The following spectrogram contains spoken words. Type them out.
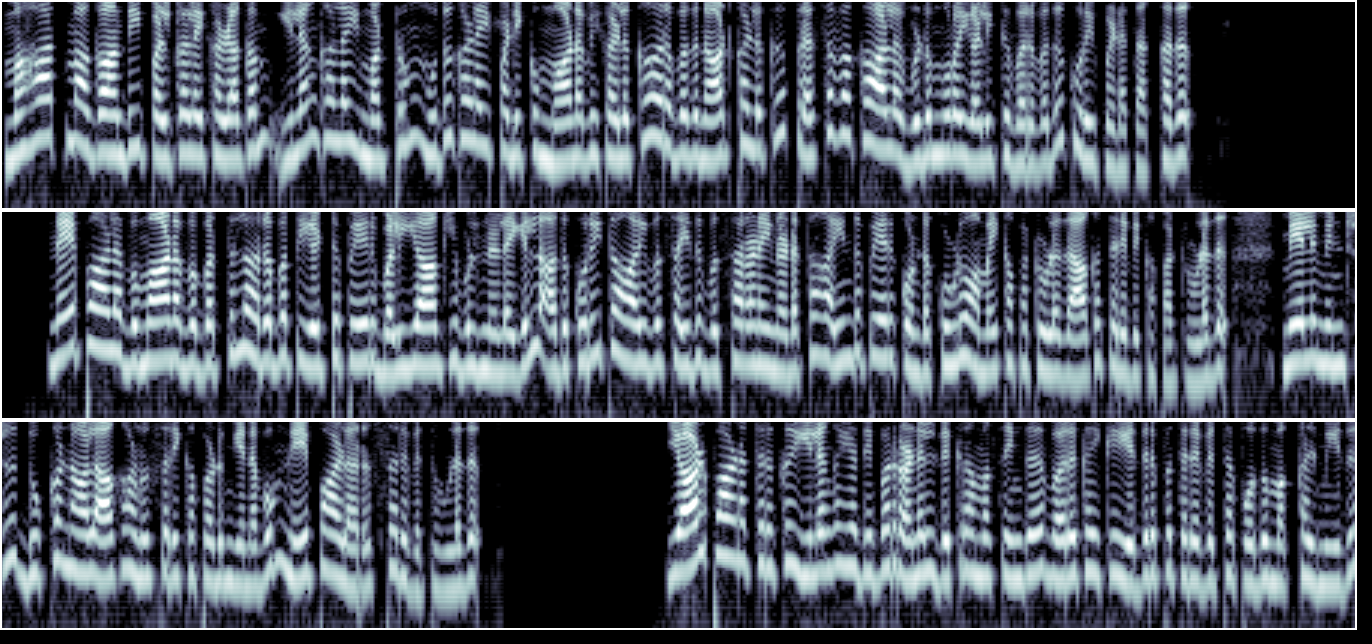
மகாத்மா காந்தி பல்கலைக்கழகம் இளங்கலை மற்றும் முதுகலை படிக்கும் மாணவிகளுக்கு அறுபது நாட்களுக்கு பிரசவ கால விடுமுறை அளித்து வருவது குறிப்பிடத்தக்கது. நேபாள விமான விபத்தில் அறுபத்தி எட்டு பேர் பலியாகியுள்ள நிலையில் அது குறித்து ஆய்வு செய்து விசாரணை நடத்த ஐந்து பேர் கொண்ட குழு அமைக்கப்பட்டுள்ளதாக தெரிவிக்கப்பட்டுள்ளது. மேலும் இன்று துக்க நாளாக அனுசரிக்கப்படும் எனவும் நேபாள அரசு அறிவித்துள்ளது. யாழ்ப்பாணத்திற்கு இலங்கை அதிபர் ரணில் விக்ரமசிங்கே வருகைக்கு எதிர்ப்பு தெரிவித்த பொதுமக்கள் மீது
